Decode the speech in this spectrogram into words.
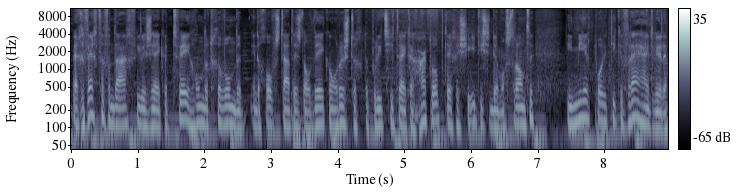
Bij gevechten vandaag vielen zeker 200 gewonden. In de golfstaat is het al weken onrustig. De politie trekt er hard op tegen Sjiïtische demonstranten... die meer politieke vrijheid willen.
